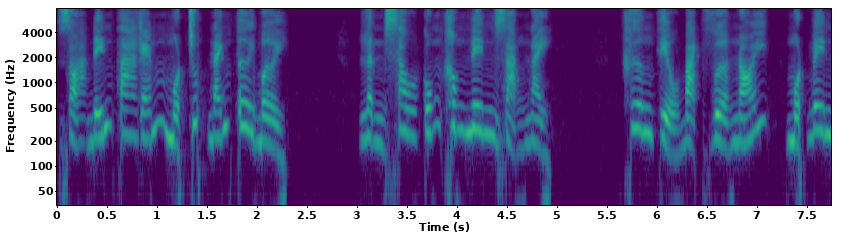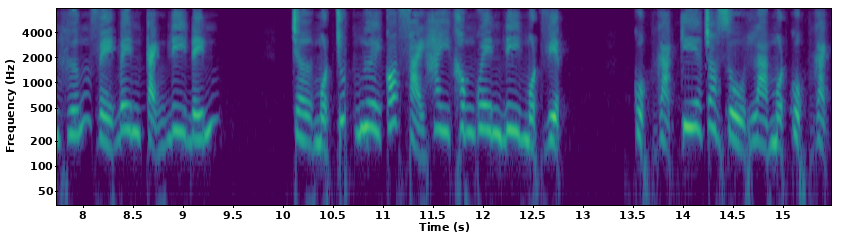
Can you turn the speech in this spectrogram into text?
dọa đến ta kém một chút đánh tơi bời. Lần sau cũng không nên dạng này. Khương Tiểu Bạch vừa nói, một bên hướng về bên cạnh đi đến. Chờ một chút ngươi có phải hay không quên đi một việc. Cuộc gạch kia cho dù là một cuộc gạch.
